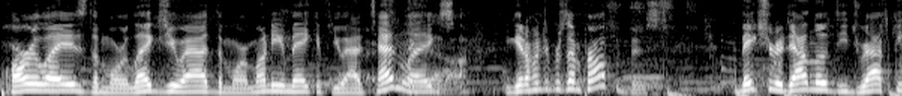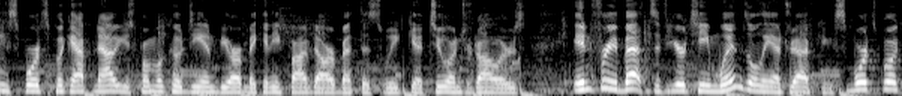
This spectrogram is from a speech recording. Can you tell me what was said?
parlays, the more legs you add, the more money you make. If you add 10 legs, you get 100% profit boost. Make sure to download the DraftKings Sportsbook app now. Use promo code DNVR. Make any $5 bet this week. Get $200 in free bets if your team wins only at DraftKings Sportsbook.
